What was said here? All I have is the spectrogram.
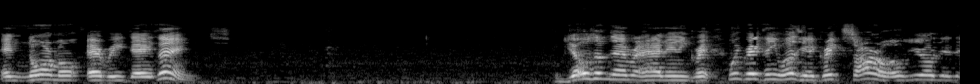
in normal, everyday things. Joseph never had any great. One great thing was he had great sorrow. You know, they,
